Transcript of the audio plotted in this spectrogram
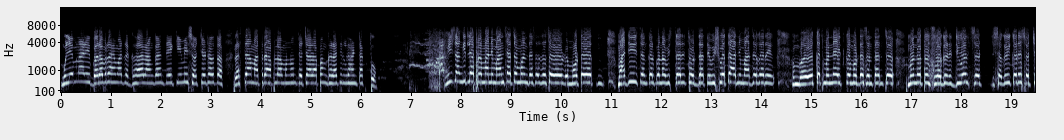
मुले म्हणाली बरोबर आहे माझं घर अंगण ते की मी स्वच्छ ठेवतो. रस्ता मात्र आपला म्हणून त्याच्यावर आपण घरातील घाण टाकतो. मी सांगितल्याप्रमाणे माणसाचं मन जसं जसं मोठं माझी संकल्पना विस्तारित होत जाते. विश्वाचं आणि माझं घर एकच म्हणणे इतकं मोठं संतांचं मन होतं. सगळे जीवन सगळीकडे स्वच्छ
